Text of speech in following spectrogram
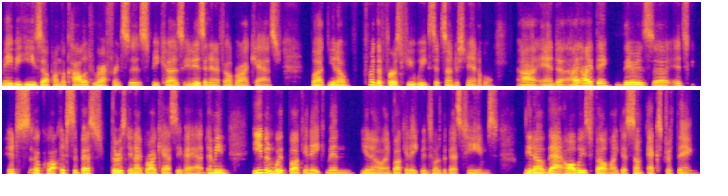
maybe ease up on the college references because it is an NFL broadcast. But you know, for the first few weeks, it's understandable. Uh, and uh, I, I, think there's uh, it's it's a it's the best Thursday night broadcast they've had. I mean, even with Buck and Aikman, you know, and Buck and Aikman's one of the best teams. You know, that always felt like a some extra thing.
